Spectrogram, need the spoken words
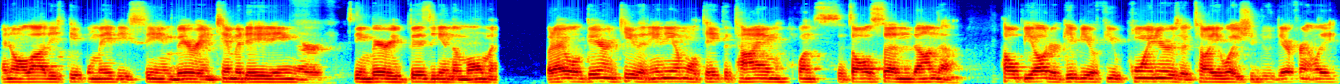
I know a lot of these people maybe seem very intimidating or seem very busy in the moment but I will guarantee that any of them will take the time once it's all said and done to help you out or give you a few pointers or tell you what you should do differently.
